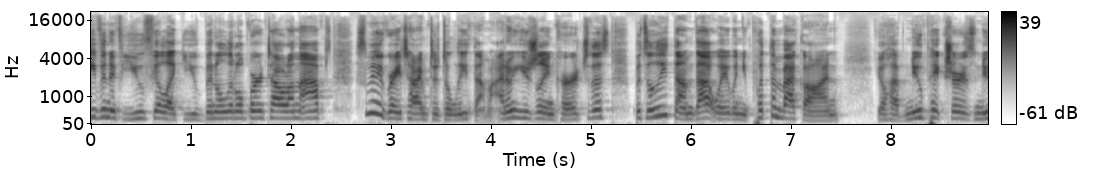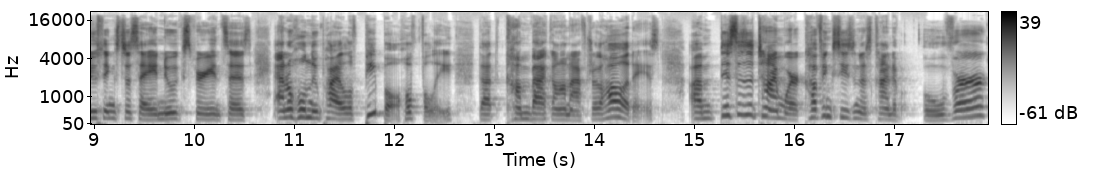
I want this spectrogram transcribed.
even if you feel like you've been a little burnt out on the apps, this would be a great time to delete them. I don't usually encourage this, but delete them. That way, when you put them back on, you'll have new pictures, new things to say, new experiences, and a whole new pile of people, hopefully, that come back on after the holidays. Um, this is a time where cuffing season is kind of over.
